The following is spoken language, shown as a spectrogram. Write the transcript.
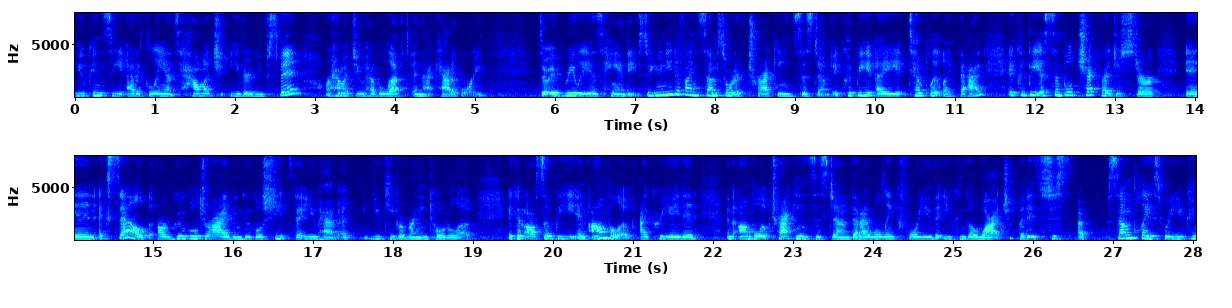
you can see at a glance how much either you've spent or how much you have left in that category. So it really is handy. So you need to find some sort of tracking system. It could be a template like that. It could be a simple check register in Excel or Google Drive and Google Sheets that you have a, you keep a running total of. It could also be an envelope. I created an envelope tracking system that I will link for you that you can go watch, but it's just a, some place where you can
